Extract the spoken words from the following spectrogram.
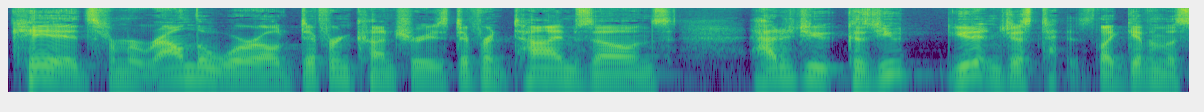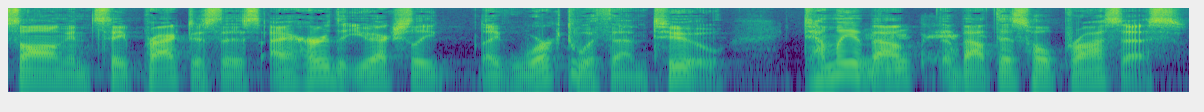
kids from around the world, different countries, different time zones. How did you? Because you you didn't just like give them a song and say practice this. I heard that you actually like worked with them too. Tell me about mm-hmm. about this whole process.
